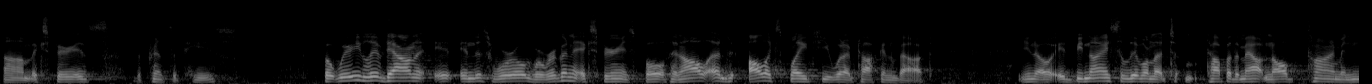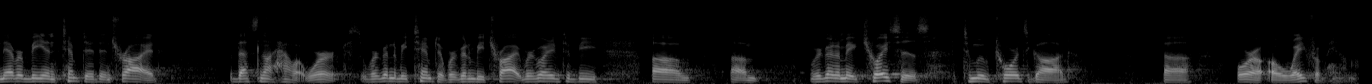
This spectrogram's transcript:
um, experience the Prince of Peace. But we live down in, in this world where we're going to experience both. And I'll, I'll explain to you what I'm talking about. You know, it'd be nice to live on the t- top of the mountain all the time and never being tempted and tried. But that's not how it works. We're going to be tempted. We're going to be tried. We're going to be, um, um, we're going to make choices to move towards God uh, or away from Him.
